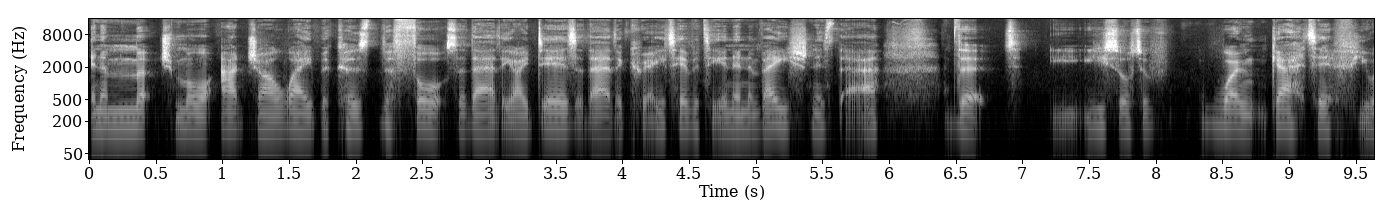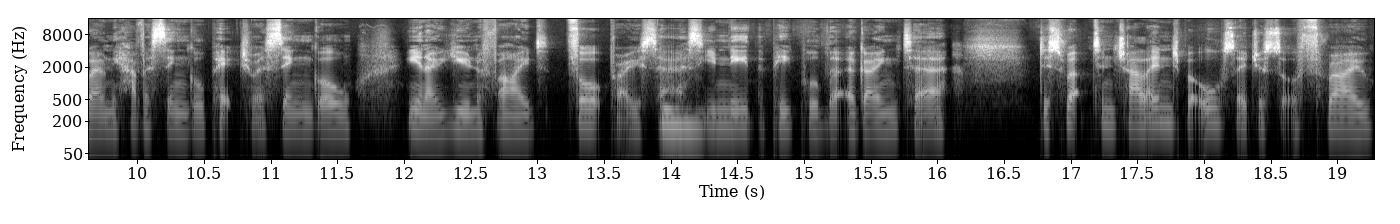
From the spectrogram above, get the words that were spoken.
in a much more agile way because the thoughts are there, the ideas are there, the creativity and innovation is there that you sort of won't get if you only have a single picture, a single, you know, unified thought process. Mm. You need the people that are going to disrupt and challenge, but also just sort of throw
